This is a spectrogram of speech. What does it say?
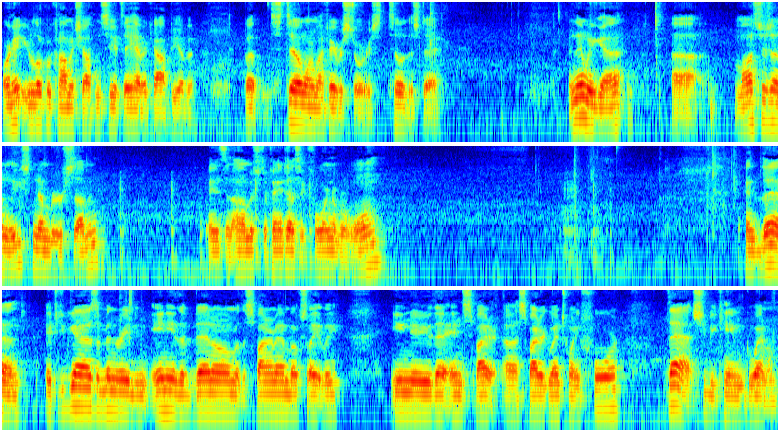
or hit your local comic shop and see if they have a copy of it. But still one of my favorite stories, till this day. And then we got uh, Monsters Unleashed number 7. And it's an homage to Fantastic Four number 1. And then, if you guys have been reading any of the Venom or the Spider-Man books lately, you knew that in Spider uh, Spider Gwen 24 that she became Gwenom.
